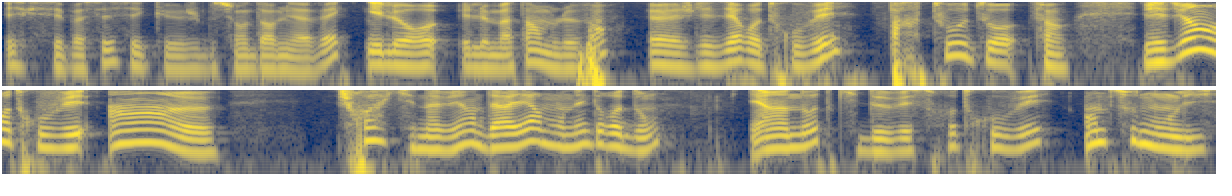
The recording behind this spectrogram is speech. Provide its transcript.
et, ce qui s'est passé, c'est que je me suis endormi avec. Et le, et le matin, en me levant, je les ai retrouvés partout autour. Enfin, j'ai dû en retrouver un. je crois qu'il y en avait un derrière mon édredon et un autre qui devait se retrouver en dessous de mon lit.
